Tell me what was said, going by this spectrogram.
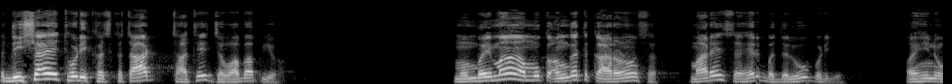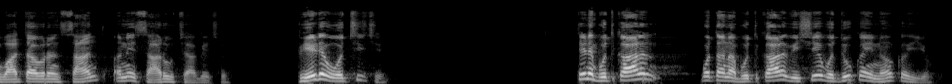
દિશાએ થોડી ખચખચાટ સાથે જવાબ આપ્યો. મુંબઈમાં અમુક અંગત કારણોસર મારે શહેર બદલવું પડ્યું. અહીંનું વાતાવરણ શાંત અને સારું ચાગે છે. ભીડ ઓછી છે. તેણે ભૂતકાળ, પોતાના ભૂતકાળ વિશે વધુ કંઈ ન કહ્યું.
